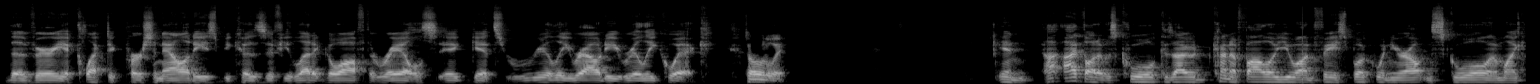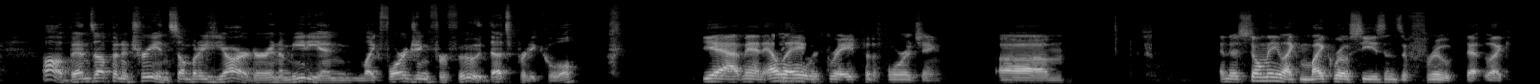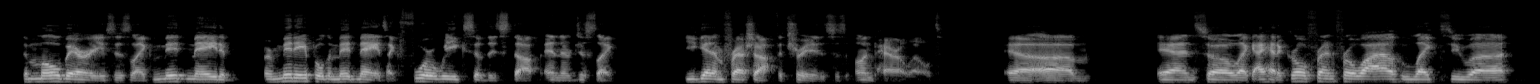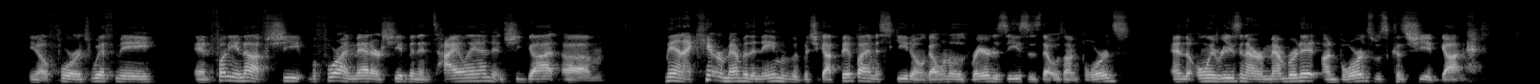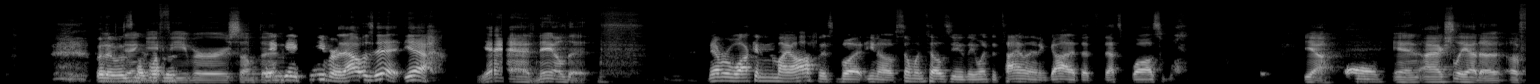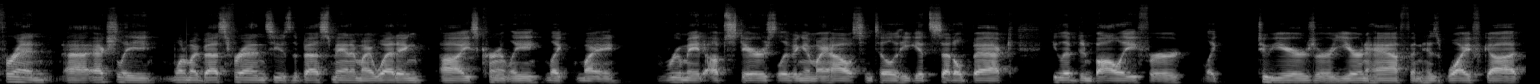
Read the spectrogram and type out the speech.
the very eclectic personalities because if you let it go off the rails, it gets really rowdy really quick. Totally. And I, I thought it was cool because I would kind of follow you on Facebook when you're out in school, and I'm like, oh, Ben's up in a tree in somebody's yard or in a median, like foraging for food. That's pretty cool. Yeah, man, LA was great for the foraging. Um, and there's so many like micro seasons of fruit that like the mulberries is like mid May to or mid April to mid May. It's like four weeks of this stuff, and they're just like you get them fresh off the tree. This is unparalleled. Uh, um, and so like I had a girlfriend for a while who liked to uh, you know forage with me. And funny enough, she before I met her, she had been in Thailand and she got um, man, I can't remember the name of it, but she got bit by a mosquito and got one of those rare diseases that was on boards. And the only reason I remembered it on boards was because she had gotten it. but like it was dengue like fever or something. Dengue fever, that was it. Yeah. Yeah, nailed it. Never walk into my office, but you know, if someone tells you they went to Thailand and got it, that's that's plausible. Yeah. Um, And I actually had a, a friend, uh, actually one of my best friends. He was the best man in my wedding. Uh, he's currently like my roommate upstairs living in my house until he gets settled back. He lived in Bali for like two years or a year and a half, and his wife got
